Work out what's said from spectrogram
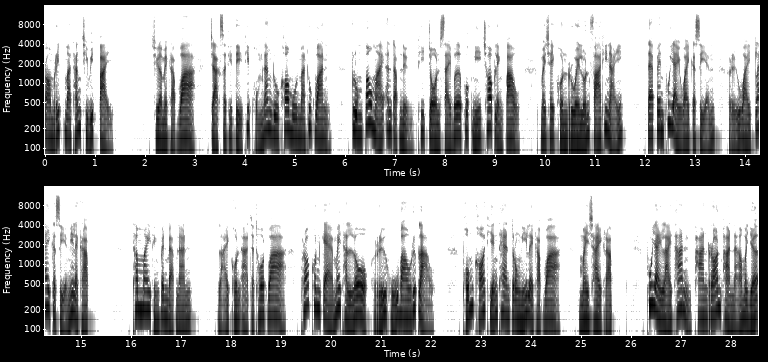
รอมริบมาทั้งชีวิตไป เชื่อไหมครับว่า จากสถิติที่ผมนั่งดูข้อมูลมาทุกวัน กลุ่มเป้าหมายอันดับหนึ่งที่โจรไซเบอร์พวกนี้ชอบเล็งเป้า ไม่ใช่คนรวยล้นฟ้าที่ไหน แต่เป็นผู้ใหญ่วัยเกษียณ หรือวัยใกล้เกษียณนี่แหละครับทำไมถึงเป็นแบบนั้น หลายคนอาจจะโทษว่า เพราะคนแก่ไม่ทันโลกหรือหูเบาหรือเปล่า ผมขอเถียงแทนตรงนี้เลยครับว่า ไม่ใช่ครับ ผู้ใหญ่หลายท่านผ่านร้อนผ่านหนาวมาเยอะ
